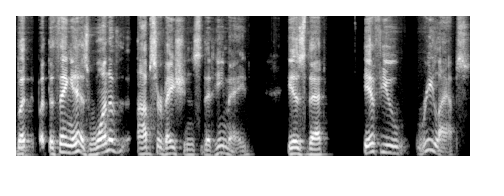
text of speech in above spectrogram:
But but the thing is, one of the observations that he made is that if you relapse,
